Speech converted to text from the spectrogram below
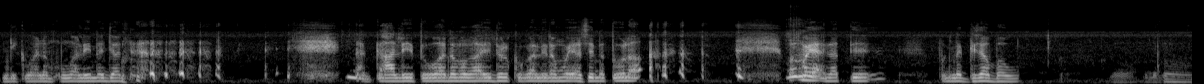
Hindi ko alam kung alin na dyan. Nagkalituan ng mga idol kung alin ang may asin na tula. Mamaya natin, pag nagsabaw, oh,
